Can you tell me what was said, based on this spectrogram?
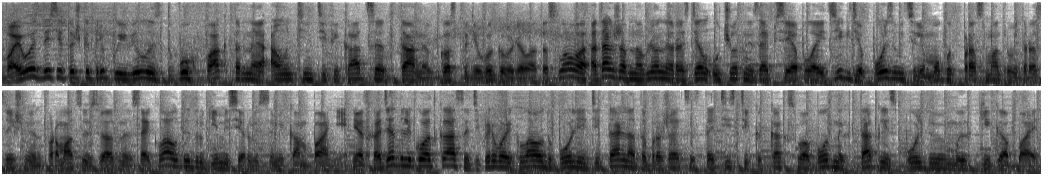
В iOS 10.3 появилась двухфакторная аутентификация данных данных, господи, выговорил это слово, а также обновленный раздел учетной записи Apple ID, где пользователи могут просматривать различную информацию, связанную с iCloud и другими сервисами компании. Не отходя далеко от кассы, теперь в iCloud более детально отображается статистика как свободных, так и используемых гигабайт.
